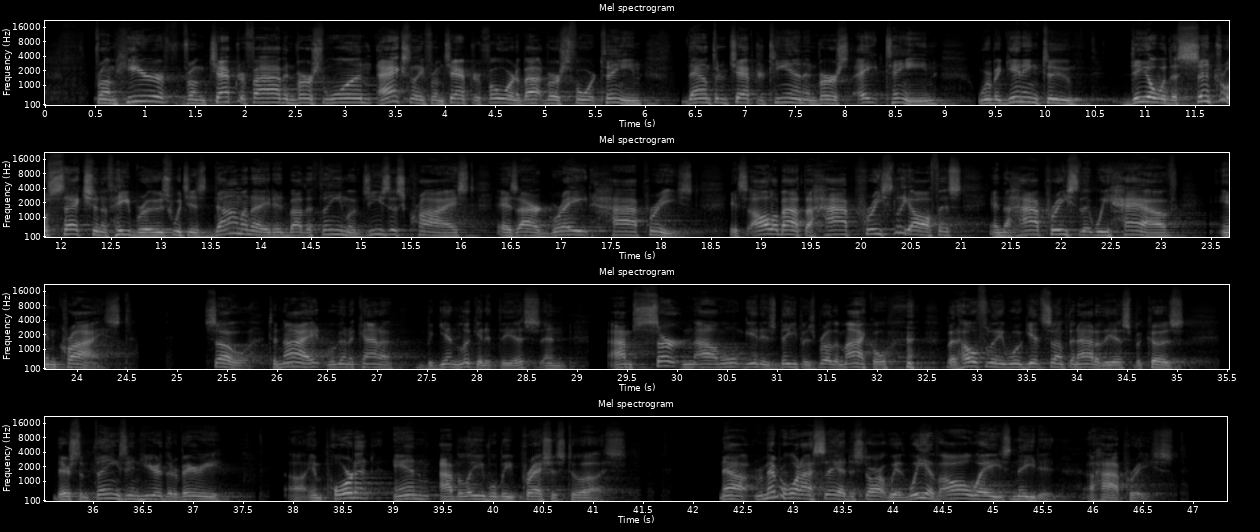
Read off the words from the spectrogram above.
From here, from chapter 5 and verse 1, actually from chapter 4 and about verse 14, down through chapter 10 and verse 18, we're beginning to deal with the central section of Hebrews, which is dominated by the theme of Jesus Christ as our great high priest. It's all about the high priestly office and the high priest that we have in Christ. So, tonight we're going to kind of begin looking at this, and I'm certain I won't get as deep as Brother Michael, but hopefully we'll get something out of this because there's some things in here that are very uh, important and I believe will be precious to us. Now, remember what I said to start with. We have always needed a high priest.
